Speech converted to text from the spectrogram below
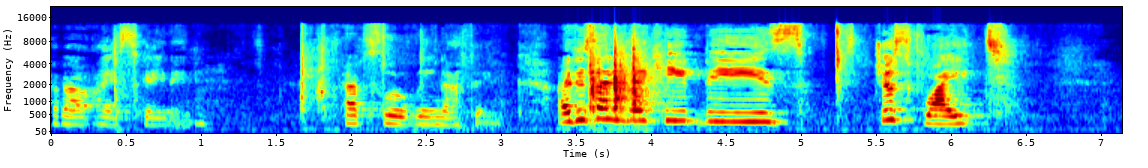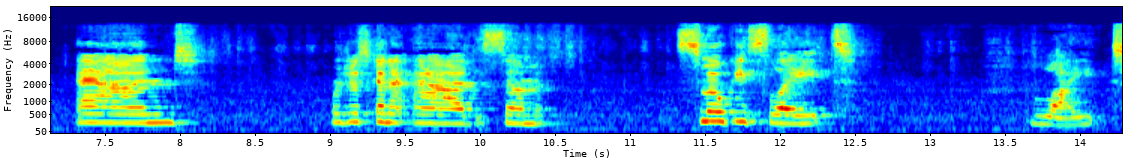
about ice skating. Absolutely nothing. I decided to keep these just white and we're just gonna add some smoky slate light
